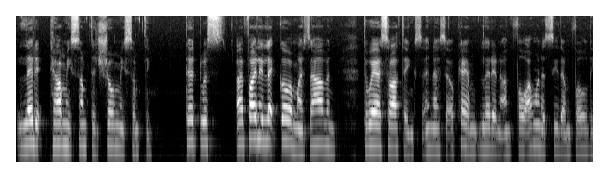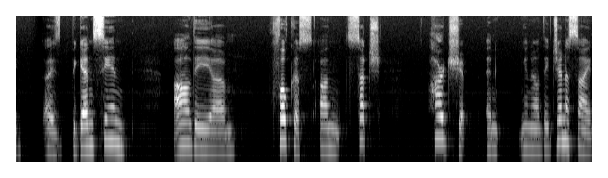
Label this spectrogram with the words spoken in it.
let it tell me something, show me something. That was, I finally let go of myself and the way I saw things. And I said, okay, I'm letting it unfold. I want to see them folding. I began seeing all the um, focus on such hardship and, you know, the genocide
